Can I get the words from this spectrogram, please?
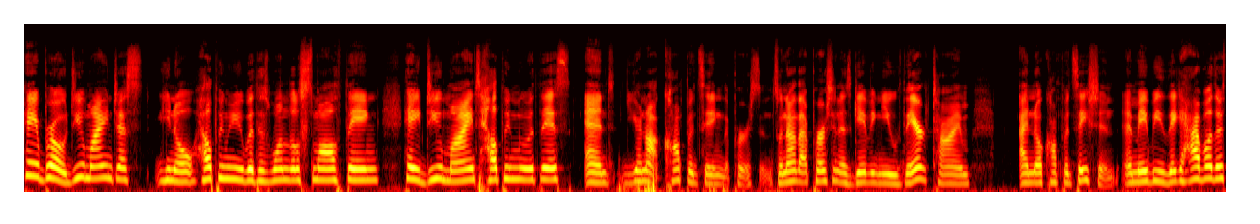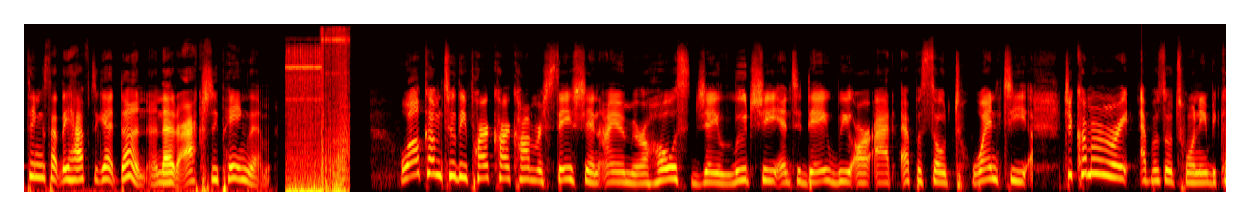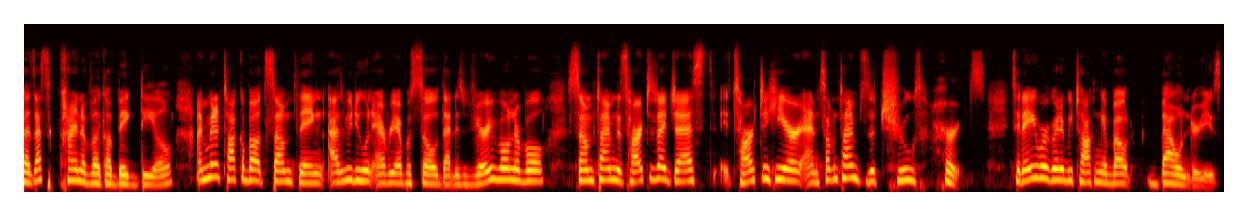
hey, bro, do you mind just, you know, helping me with this one little small thing? Hey, do you mind helping me with this? And you're not compensating the person. So now that person is giving you their time and no compensation. And maybe they have other things that they have to get done and that are actually paying them. Welcome to the Parked Car Conversation. I am your host, Jay Lucci, and today we are at episode 20. To commemorate episode 20, because that's kind of like a big deal, I'm going to talk about something, as we do in every episode, that is very vulnerable. Sometimes it's hard to digest, it's hard to hear, and sometimes the truth hurts. Today we're going to be talking about boundaries.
